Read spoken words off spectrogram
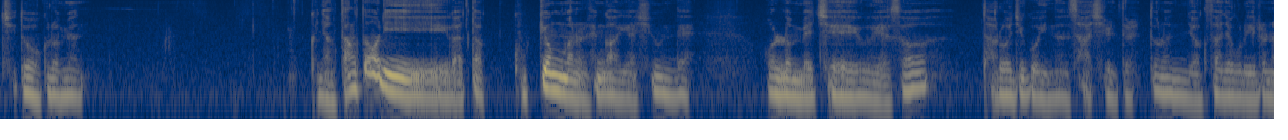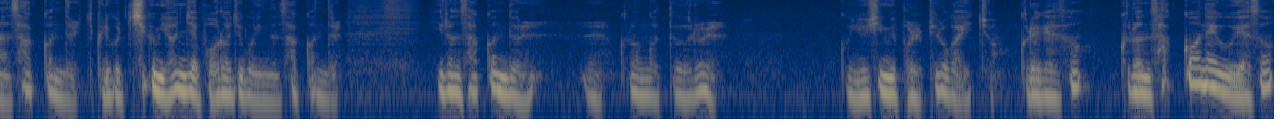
지도 그러면 그냥 땅덩어리가 딱 국경만을 생각하기가 쉬운데 언론 매체에 의해서 다뤄지고 있는 사실들 또는 역사적으로 일어난 사건들 그리고 지금 현재 벌어지고 있는 사건들 이런 사건들 그런 것들을 그 유심히 볼 필요가 있죠. 그래서 그런 사건에 의해서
